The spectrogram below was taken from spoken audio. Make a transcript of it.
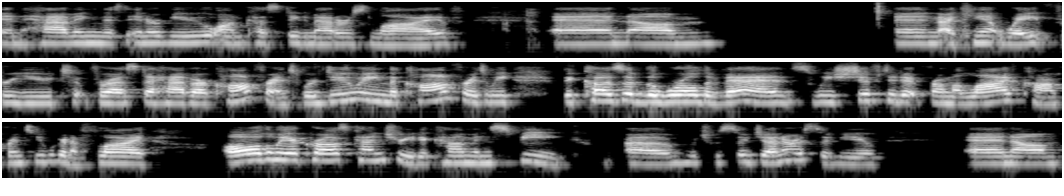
and having this interview on Custody Matters Live and um, and I can't wait for you to for us to have our conference. We're doing the conference. We because of the world events, we shifted it from a live conference. You were going to fly all the way across country to come and speak, uh, which was so generous of you. And um,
